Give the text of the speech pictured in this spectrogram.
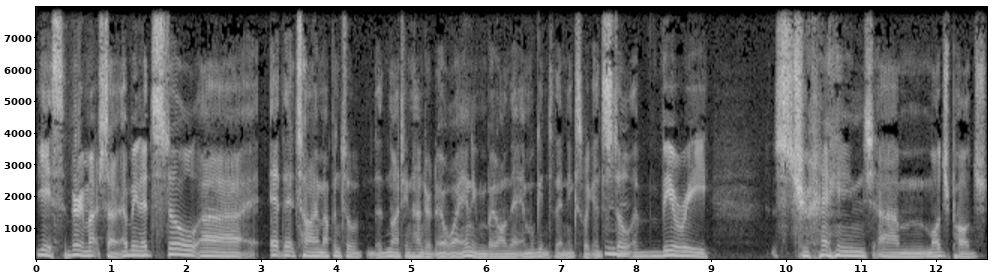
Yes, very much so. I mean, it's still uh, at that time up until the 1900, or and even beyond that, and we'll get into that next week. It's still a very strange um, modge podge.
